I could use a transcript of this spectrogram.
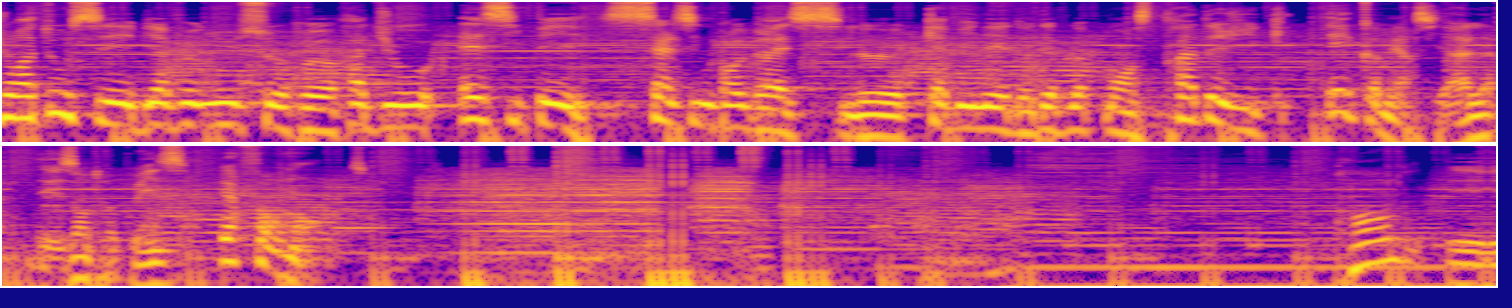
Bonjour à tous et bienvenue sur Radio SIP Sales in Progress, le cabinet de développement stratégique et commercial des entreprises performantes. Prendre et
